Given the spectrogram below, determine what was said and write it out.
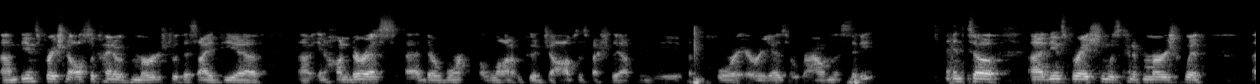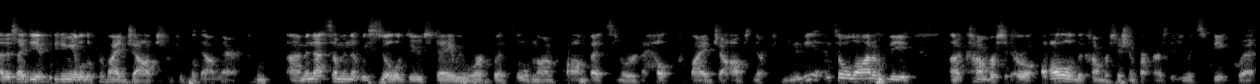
um, the inspiration also kind of merged with this idea of uh, in Honduras, uh, there weren't a lot of good jobs, especially up in the, the poor areas around the city. And so uh, the inspiration was kind of merged with uh, this idea of being able to provide jobs for people down there. Um, and that's something that we still do today. We work with little nonprofits in order to help provide jobs in their community. And so a lot of the uh, conversation, or all of the conversation partners that you would speak with,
